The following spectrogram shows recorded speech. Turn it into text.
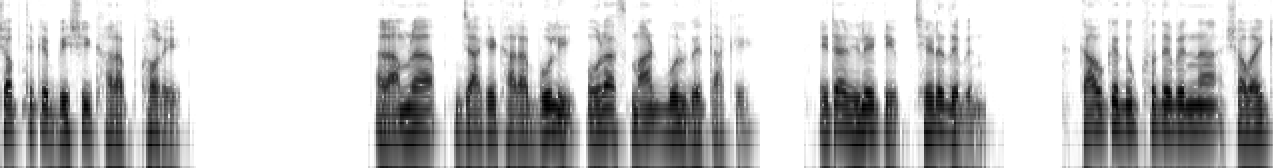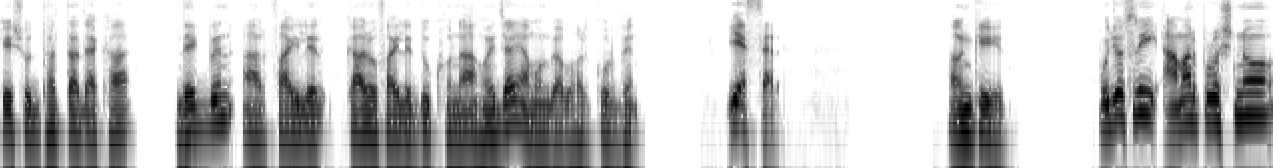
সব থেকে বেশি খারাপ করে আর আমরা যাকে খারাপ বলি, ওরা স্মার্ট বলবে তাকে। এটা রিলেটিভ ছেড়ে দেবেন। কাউকে দুঃখ দেবেন না, সবাইকে শুদ্ধাত্মা দেখা, দেখবেন আর ফাইলের, কারও ফাইলে দুঃখ না হয়ে যায় এমন ব্যবহার করবেন। ইয়েস স্যার অঙ্কিত পূজশ্রী, আমার প্রশ্ন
